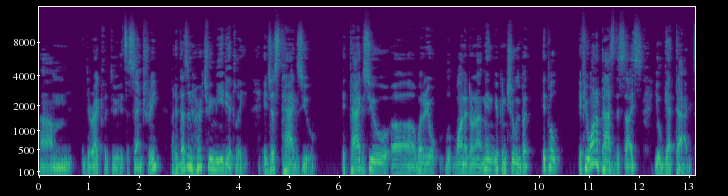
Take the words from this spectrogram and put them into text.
um, directly to you. It's a sentry, but it doesn't hurt you immediately. It just tags you. It tags you uh, whether you want it or not. I mean, you can choose, but it will. If you want to pass this ice, you'll get tagged.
